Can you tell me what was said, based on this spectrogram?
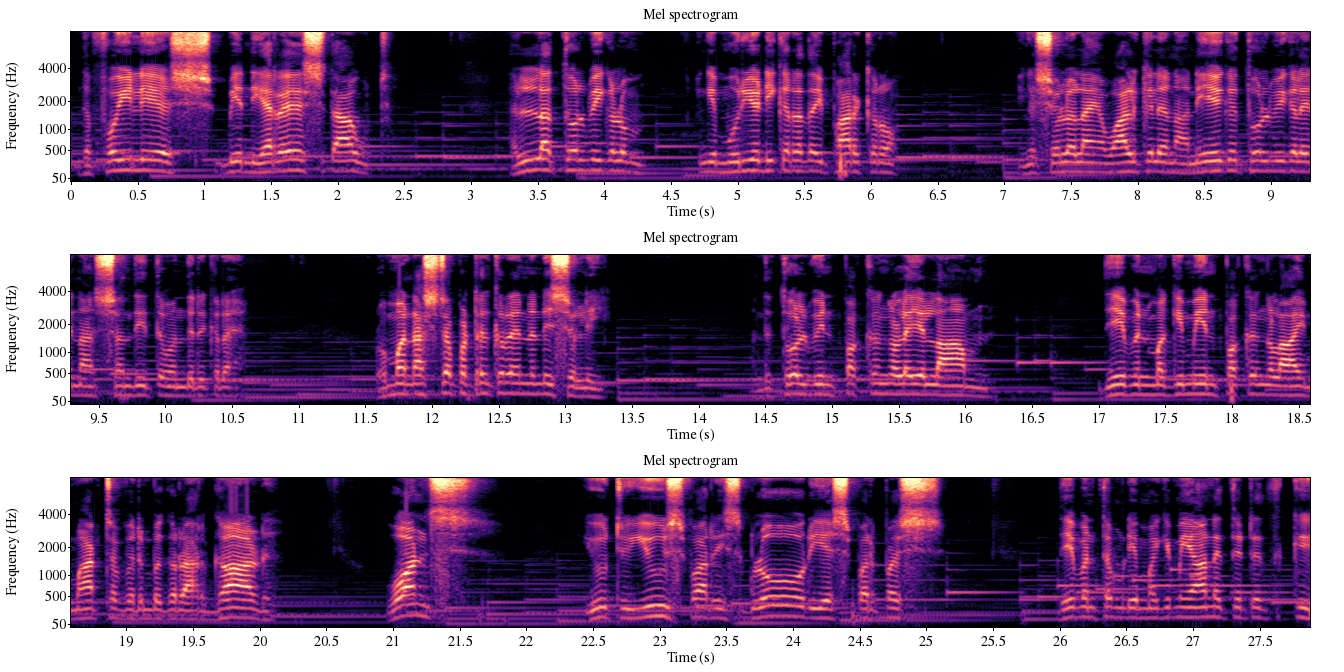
இந்த ஃபொயிலியர்ஸ் பின் எரேஸ்ட் அவுட். எல்லா தோல்விகளும் இங்கே முறியடிக்கிறதை பார்க்கிறோம். நீங்கள் சொல்லலாம் என் வாழ்க்கையில் நான் அநேக தோல்விகளை நான் சந்தித்து வந்திருக்கிறேன். ரொம்ப நஷ்டப்பட்டிருக்கிறேன் சொல்லி. அந்த தோல்வியின் பக்கங்களை எல்லாம் தேவன் மகிமையின் பக்கங்களாய் மாற்ற விரும்புகிறார். God wants you to use for his glorious purpose தேவன் தம்முடைய மகிமையான திட்டத்துக்கு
